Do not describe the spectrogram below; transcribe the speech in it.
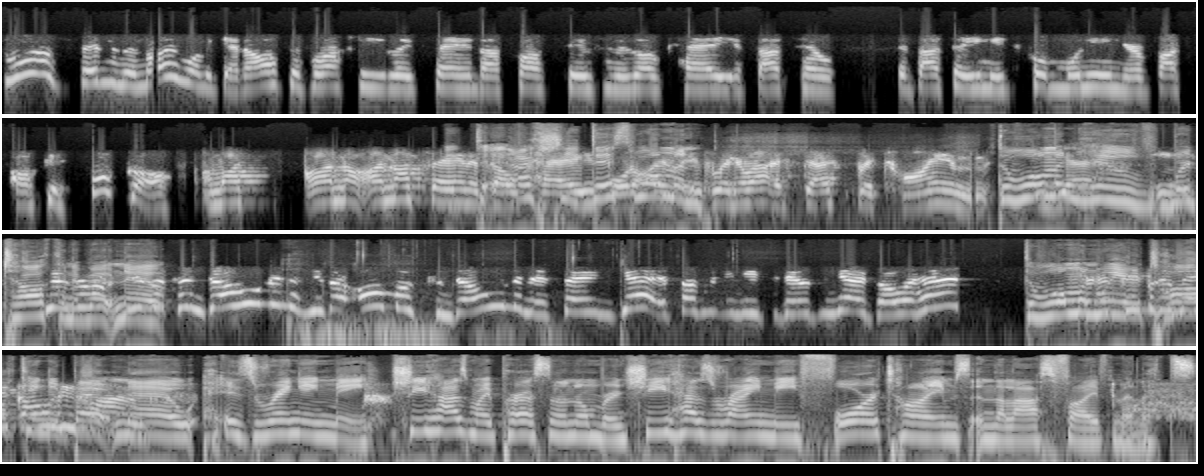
So we're spinning, and I want to get off if we're actually like saying that prostitution is okay. If that's how. If that's how you need to put money in your back pocket, fuck off. I'm not. I'm not. I'm not saying it's okay, Actually, this but I- woman- it's when you're at a desperate time. The woman yeah, who you- we're talking You're about not- now. You're condoning it. You're almost condoning it, saying, yeah, if that's what you need to do, then yeah, go ahead. The woman we are people who make talking about OnlyFans. now is ringing me. She has my personal number and she has rang me four times in the last five minutes.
